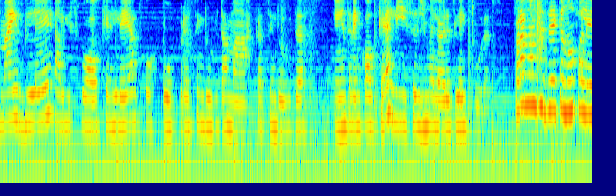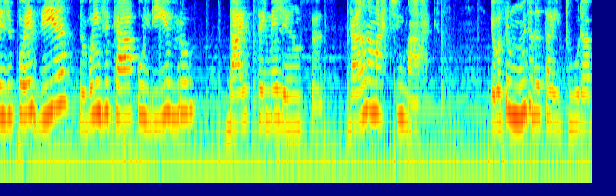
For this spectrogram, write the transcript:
Mas ler Alice Walker, ler A Cor Púrpura, sem dúvida marca, sem dúvida entra em qualquer lista de melhores leituras. Para não dizer que eu não falei de poesia, eu vou indicar o livro Das Semelhanças, da Ana Martin Marques. Eu gostei muito dessa leitura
